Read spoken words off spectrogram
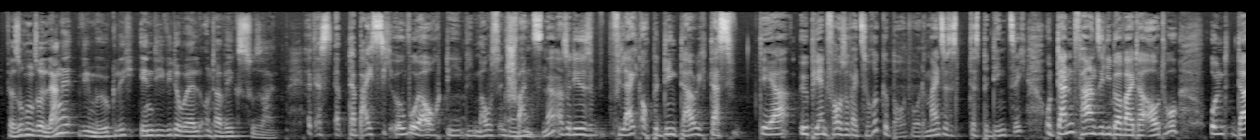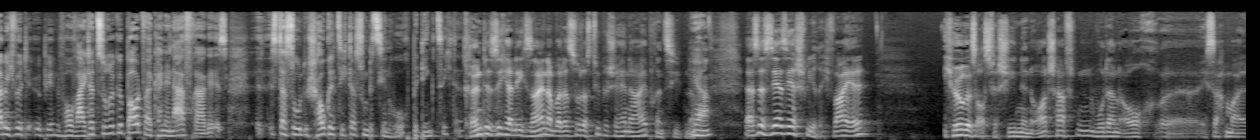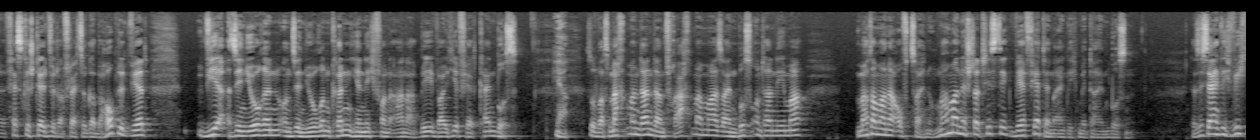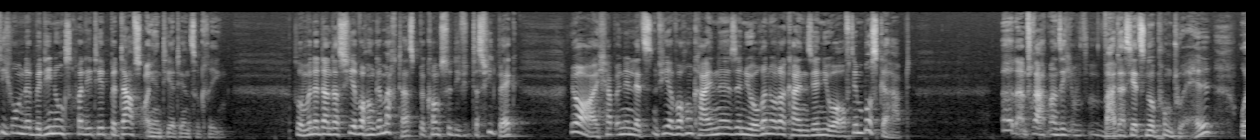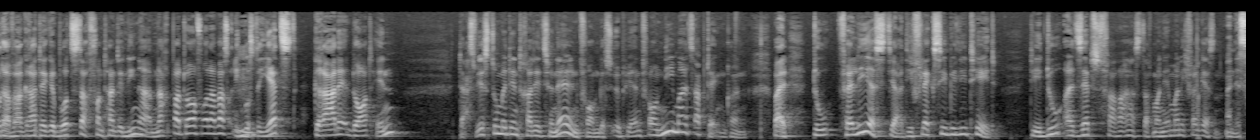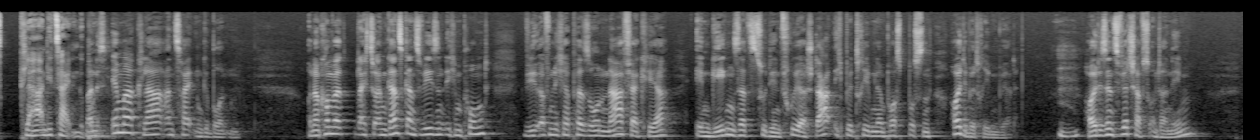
versuchen so lange wie möglich individuell unterwegs zu sein. Das, da beißt sich irgendwo auch die, die Maus in den mhm. Schwanz. Ne? Also dieses vielleicht auch bedingt dadurch, dass der ÖPNV so weit zurückgebaut wurde. Meinst du, das, das bedingt sich? Und dann fahren sie lieber weiter Auto und dadurch wird der ÖPNV weiter zurückgebaut, weil keine Nachfrage ist. Ist das so, schaukelt sich das so ein bisschen hoch? Bedingt sich das? Könnte sicherlich sein, aber das ist so das typische Henne-Ei-Prinzip. Ne? Ja. Das ist sehr, sehr schwierig, weil ich höre es aus verschiedenen Ortschaften, wo dann auch, äh, ich sag mal, festgestellt wird oder vielleicht sogar behauptet wird, wir Seniorinnen und Senioren können hier nicht von A nach B, weil hier fährt kein Bus. Ja. So, was macht man dann? Dann fragt man mal seinen Busunternehmer, mach doch mal eine Aufzeichnung, mach mal eine Statistik, wer fährt denn eigentlich mit deinen Bussen? Das ist ja eigentlich wichtig, um eine Bedienungsqualität bedarfsorientiert hinzukriegen. So, und wenn du dann das vier Wochen gemacht hast, bekommst du die, das Feedback, ja, ich habe in den letzten vier Wochen keine Seniorin oder keinen Senior auf dem Bus gehabt. Äh, dann fragt man sich, war das jetzt nur punktuell oder war gerade der Geburtstag von Tante Lina im Nachbardorf oder was? Und ich mhm. musste jetzt gerade dorthin. Das wirst du mit den traditionellen Formen des ÖPNV niemals abdecken können, weil du verlierst ja die Flexibilität, die du als Selbstfahrer hast, darf man ja immer nicht vergessen. Man ist klar an die Zeiten gebunden. Man ist immer klar an Zeiten gebunden. Und dann kommen wir gleich zu einem ganz, ganz wesentlichen Punkt, wie öffentlicher Personennahverkehr im Gegensatz zu den früher staatlich betriebenen Postbussen heute betrieben wird. Mhm. Heute sind es Wirtschaftsunternehmen,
